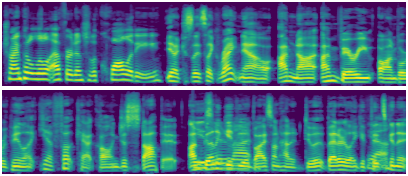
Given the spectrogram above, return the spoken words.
Try and put a little effort into the quality. yeah, because it's like right now, I'm not. I'm very on board with being like, yeah, fuck catcalling, just stop it. I'm Easier gonna to give you advice on how to do it better. Like, if it's gonna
